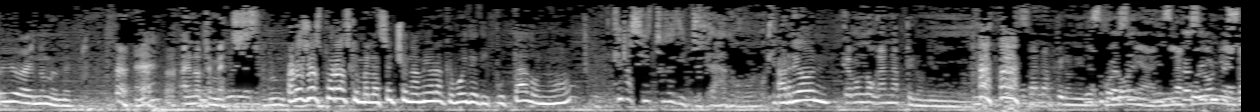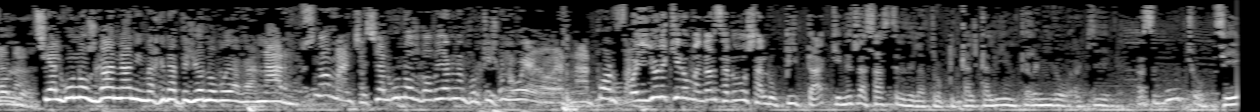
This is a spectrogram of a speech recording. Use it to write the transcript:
pues yo ahí no me meto. ¿Eh? Ahí no te metes. Pero esas porras que me las echen a mí ahora que voy de diputado, ¿no? ¿Qué vas a hacer tú de diputado? Arrión. Cabrón no gana, pero ni. No gana, pero ni en la colonia. En la colonia gana. Si algunos ganan, imagínate, yo no voy a ganar. Pues no manches, si algunos gobiernan, porque yo no voy a gobernar, porfa. Oye, yo le quiero mandar saludos a Lupita, quien es la sastre de la Tropical Caliente. Ha venido aquí hace mucho. Sí,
